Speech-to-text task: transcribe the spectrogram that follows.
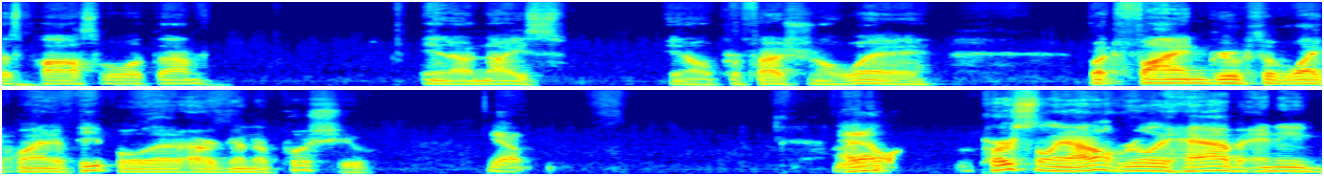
as possible with them in a nice you know professional way but find groups of like-minded people that are going to push you Yep. I don't personally. I don't really have any.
